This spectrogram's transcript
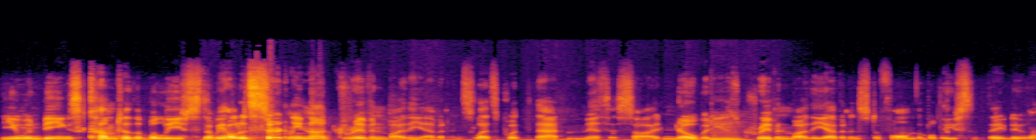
human beings come to the beliefs that we hold. It's certainly not driven by the evidence. Let's put that myth aside. Nobody mm. is hmm. driven by the evidence to form the beliefs that they do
